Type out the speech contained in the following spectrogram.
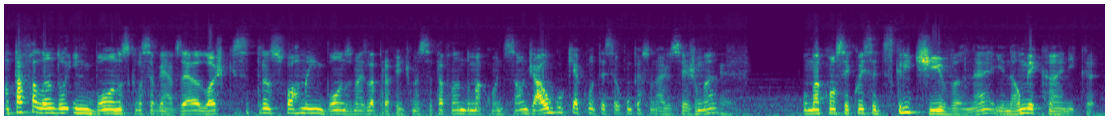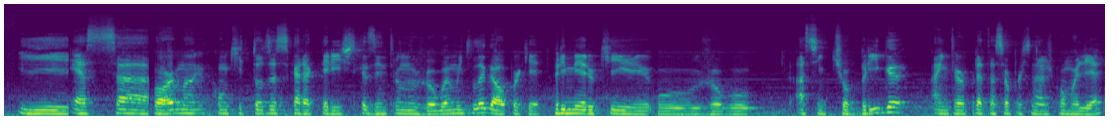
não está falando em bônus que você ganha, é lógico que se transforma em bônus mais lá para frente, mas você está falando de uma condição de algo que aconteceu com o personagem, ou seja, uma, é. uma consequência descritiva, né, e não mecânica. E essa forma com que todas as características entram no jogo é muito legal, porque primeiro que o jogo assim, te obriga a interpretar seu personagem como ele é,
